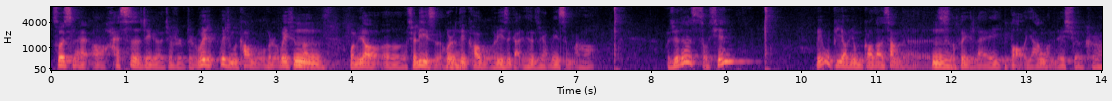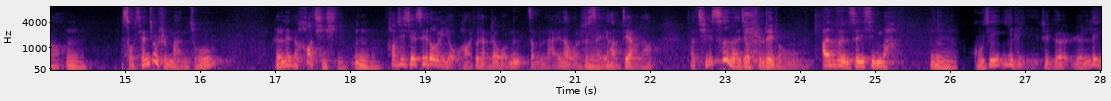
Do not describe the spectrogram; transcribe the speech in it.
说起来啊，还是这个就是，比如为为什么考古，或者为什么嗯我们要呃学历史，或者对考古和历史感兴趣啊？为什么哈？我觉得首先没有必要用高大上的词汇来表扬我们这学科哈。嗯首先就是满足人类的好奇心。嗯好奇心谁都有哈，都想知道我们怎么来的，我是谁哈，这样的哈。那其次呢，就是这种安顿身心吧。嗯古今一理，这个人类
